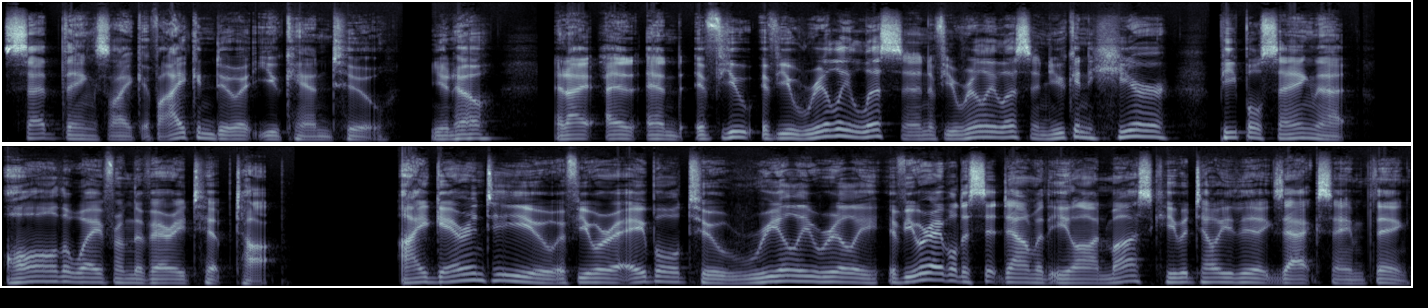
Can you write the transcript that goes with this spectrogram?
said things like, if I can do it, you can too, you know? And I, I and if you if you really listen, if you really listen, you can hear people saying that all the way from the very tip top. I guarantee you, if you were able to really, really, if you were able to sit down with Elon Musk, he would tell you the exact same thing.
